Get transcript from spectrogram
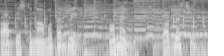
ప్రార్థిస్తున్నాము తండ్రి. Amen God bless you.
